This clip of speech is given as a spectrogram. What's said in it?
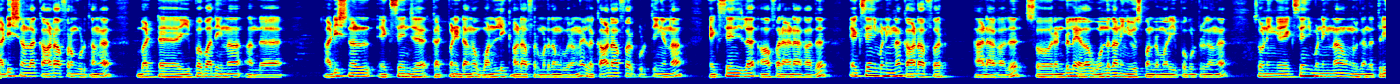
அடிஷ்னலாக கார்டு ஆஃபரும் கொடுத்தாங்க. பட்டு இப்போ பார்த்தீங்கன்னா அந்த அடிஷ்னல் எக்ஸ்சேஞ்சை கட் பண்ணிட்டாங்க. ஒன்லி கார்டு ஆஃபர் மட்டும் தான் கொடுக்குறாங்க. இல்லை கார்டு ஆஃபர் கொடுத்தீங்கன்னா எக்ஸ்சேஞ்சில் ஆஃபர் ஆட் ஆகாது. எக்ஸ்சேஞ்ச் பண்ணிங்கன்னா கார்டு ஆஃபர் ஆட் ஆகாது. ஸோ ரெண்டில் ஏதாவது ஒன்று தான் நீங்கள் யூஸ் பண்ணுற மாதிரி இப்போ கொடுத்துருக்காங்க. ஸோ நீங்கள் எக்ஸ்சேஞ்ச் பண்ணிங்கன்னா உங்களுக்கு அந்த த்ரீ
